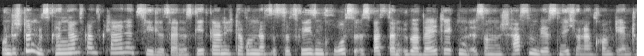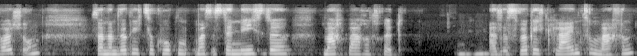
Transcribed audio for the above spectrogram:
Und es stimmt, es können ganz, ganz kleine Ziele sein. Es geht gar nicht darum, dass es das Riesengroße ist, was dann überwältigend ist und dann schaffen wir es nicht und dann kommt die Enttäuschung, sondern wirklich zu gucken, was ist der nächste machbare Schritt. Mhm. Also es wirklich klein zu machen,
